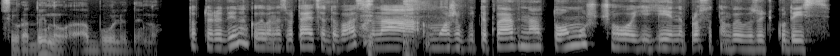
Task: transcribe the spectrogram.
цю родину або людину. Тобто людина, коли вона звертається до вас, вона може бути певна в тому, що її не просто там вивезуть кудись,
